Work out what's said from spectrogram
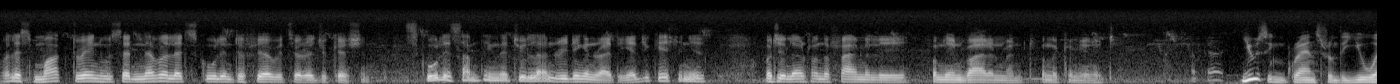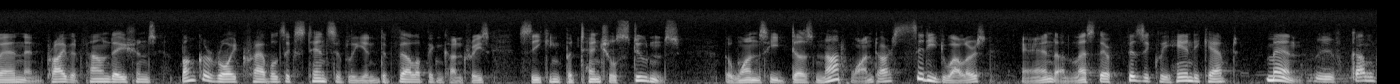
Well, it's Mark Twain who said, never let school interfere with your education. School is something that you learn reading and writing. Education is what you learn from the family, from the environment, from the community. Using grants from the UN and private foundations, Bunker Roy travels extensively in developing countries seeking potential students. The ones he does not want are city dwellers and, unless they're physically handicapped, men. We've come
